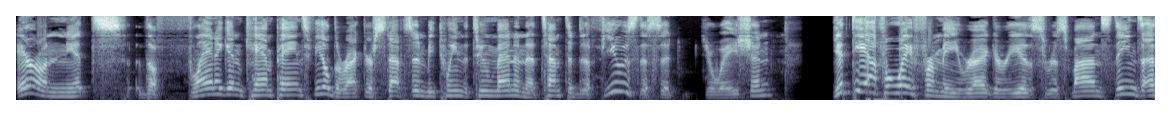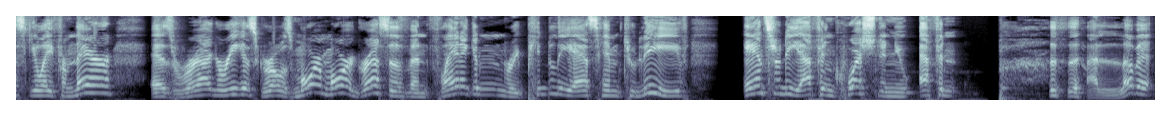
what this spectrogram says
Aronitz, the Flannigan campaign's field director, steps in between the two men in an attempt to defuse the situation. Get the F away from me, Rodriguez responds. Things escalate from there as Rodriguez grows more and more aggressive and Flannigan repeatedly asks him to leave. Answer the effing question, you effing. I love it.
